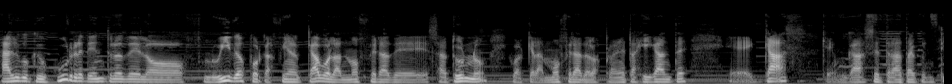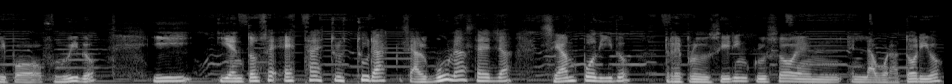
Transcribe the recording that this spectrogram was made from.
algo que ocurre dentro de los fluidos, porque al fin y al cabo la atmósfera de Saturno, igual que la atmósfera de los planetas gigantes, es gas, que un gas se trata con tipo fluido, y, y entonces estas estructuras, algunas de ellas, se han podido reproducir incluso en, en laboratorio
